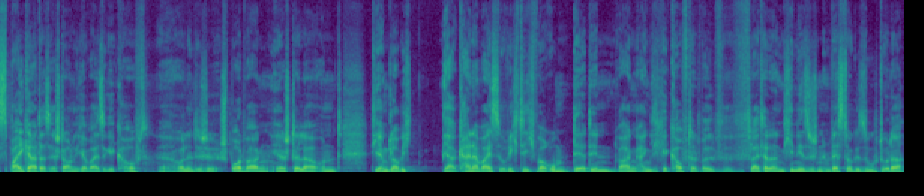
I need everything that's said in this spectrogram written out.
Spiker hat das erstaunlicherweise gekauft, der holländische Sportwagenhersteller und die haben glaube ich ja, keiner weiß so richtig, warum der den Wagen eigentlich gekauft hat, weil vielleicht hat er einen chinesischen Investor gesucht oder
